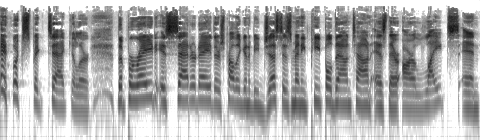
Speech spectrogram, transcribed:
They look spectacular. The parade is Saturday. There's probably going to be just as many people downtown as there are lights. And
